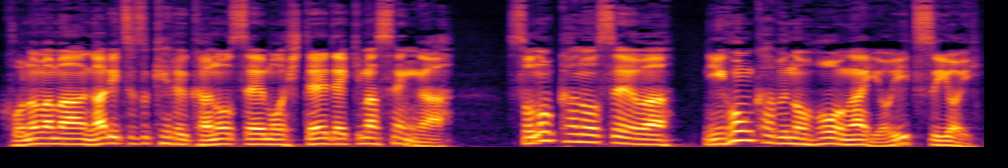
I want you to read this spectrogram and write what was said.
このまま上がり続ける可能性も否定できませんが、その可能性は日本株の方がより強い。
